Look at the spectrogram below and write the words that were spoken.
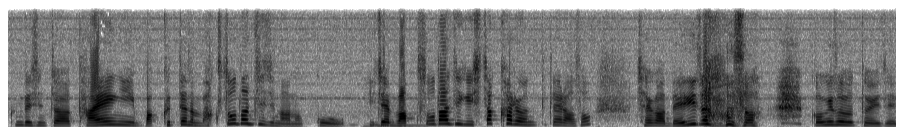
근데 진짜 다행히 막 그때는 막 쏟아지진 않았고 이제 음. 막 쏟아지기 시작하려는 때라서 제가 내리자마자 거기서부터 이제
